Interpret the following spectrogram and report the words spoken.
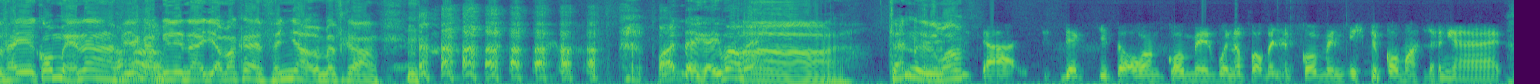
saya komen lah. Saya Ha. cakap bila nak ajak makan senyap sampai sekarang. Pandai kat Imam eh? ha. Macam mana tu, Mam? Ya, dia, kita orang komen pun nampak banyak komen istiqamah sangat.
